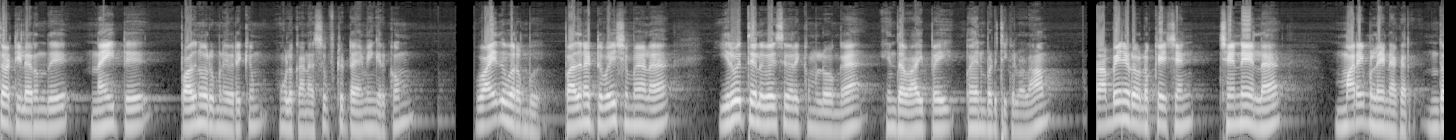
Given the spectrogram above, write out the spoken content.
தேர்ட்டிலேருந்து நைட்டு பதினோரு மணி வரைக்கும் உங்களுக்கான ஷிஃப்ட் டைமிங் இருக்கும். வயது வரம்பு பதினெட்டு வயசு மேலே இருபத்தேழு வயசு வரைக்கும் உள்ளவங்க இந்த வாய்ப்பை பயன்படுத்திக் கொள்ளலாம். கம்பெனியோட லொக்கேஷன் சென்னையில் மறைமலை நகர். இந்த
